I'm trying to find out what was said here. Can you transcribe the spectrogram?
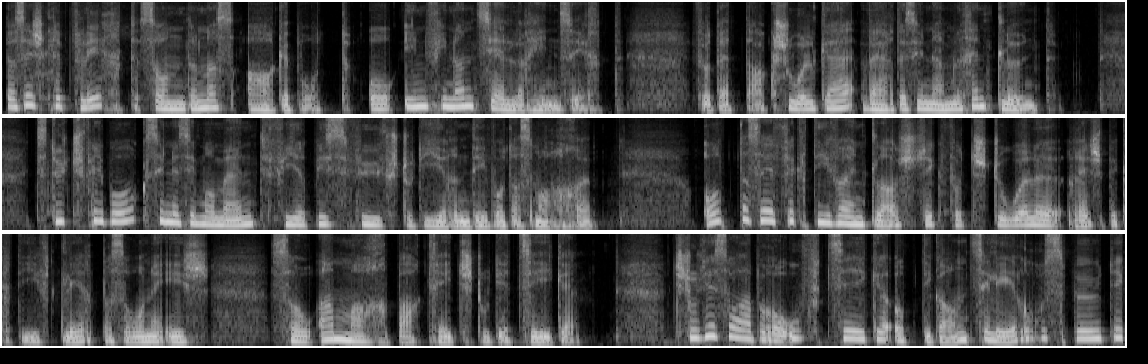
Das ist keine Pflicht, sondern ein Angebot, auch in finanzieller Hinsicht. Für den Tag Schulgehen werden sie nämlich entlöhnt. In Deutsch-Fribourg sind es im Moment vier bis fünf Studierende, die das machen. Ob das effektive Entlastung für die Schulen respektive die Lehrpersonen ist, soll eine Machbarkeitsstudie zeigen. Die Studie soll aber auch aufzeigen, ob die ganze Lehrerausbildung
